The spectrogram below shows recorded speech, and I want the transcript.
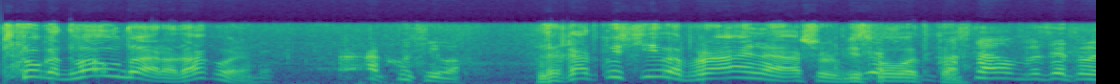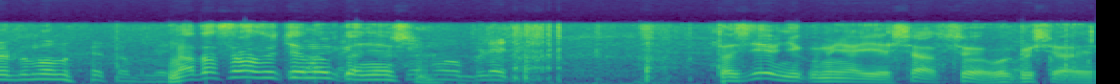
Сколько? Два удара, да, Коля? Откусила. Так откусила, правильно, а что ж без поводка? Поставил без этого, я думал, это, блядь. Надо сразу тянуть, конечно. Тему, блядь. Тазевник у меня есть. Сейчас, все, выключаю.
